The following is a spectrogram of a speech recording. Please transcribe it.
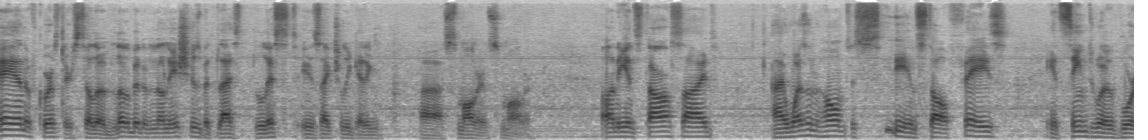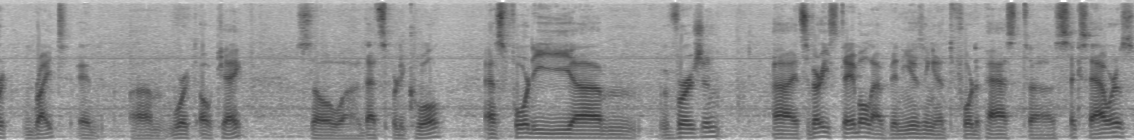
And of course there's still a little bit of known issues but last list is actually getting uh, smaller and smaller. On the install side, I wasn't home to see the install phase. It seemed to have worked right and um, worked okay. So uh, that's pretty cool. As for the um, version, uh, it's very stable. I've been using it for the past uh, six hours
